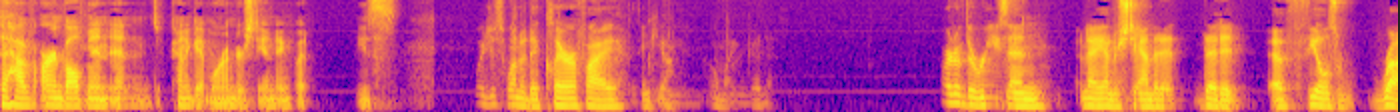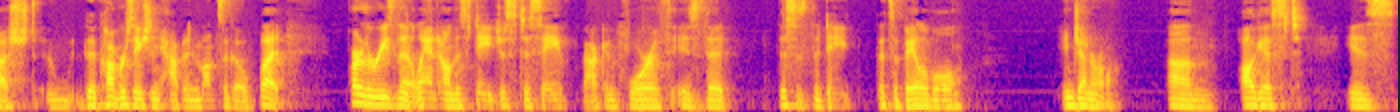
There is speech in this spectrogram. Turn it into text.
to have our involvement and kind of get more understanding. But he's. I just wanted to clarify. Thank you. Oh my goodness. Part of the reason, and I understand that it that it uh, feels rushed. The conversation happened months ago, but part of the reason that it landed on this date, just to save back and forth, is that this is the date that's available in general. Um, August is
